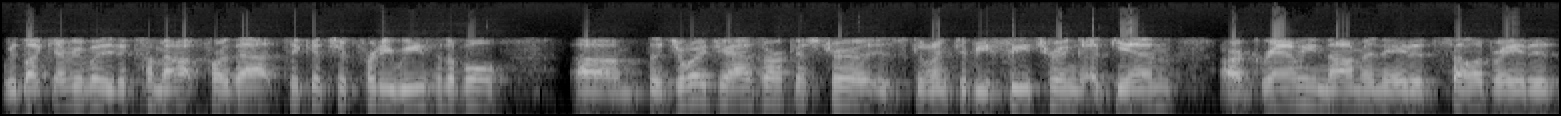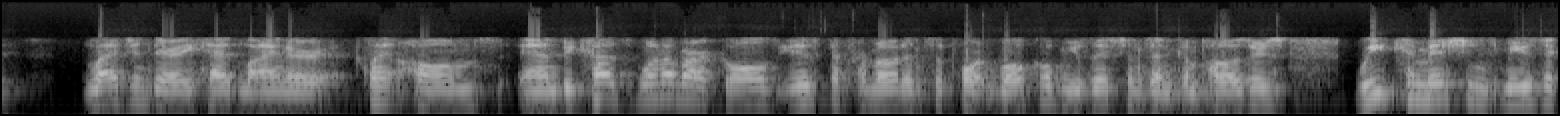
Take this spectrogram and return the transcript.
We'd like everybody to come out for that. Tickets are pretty reasonable. Um, the Joy Jazz Orchestra is going to be featuring again our Grammy nominated, celebrated legendary headliner Clint Holmes. And because one of our goals is to promote and support local musicians and composers, we commissioned music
